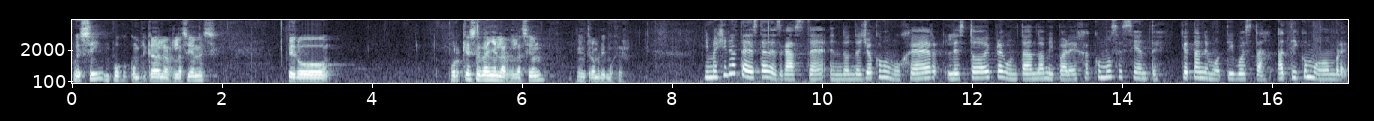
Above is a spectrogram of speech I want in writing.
Pues sí, un poco complicada las relaciones, pero ¿por qué se daña la relación entre hombre y mujer? Imagínate este desgaste en donde yo como mujer le estoy preguntando a mi pareja cómo se siente, qué tan emotivo está. A ti como hombre,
